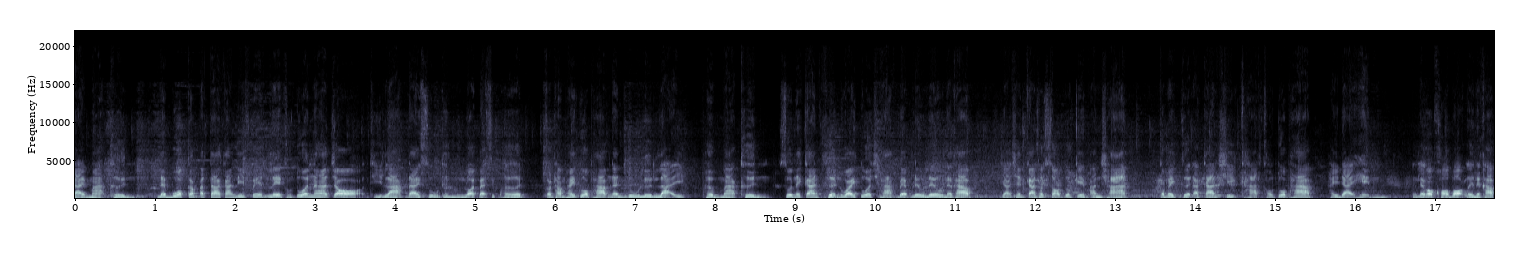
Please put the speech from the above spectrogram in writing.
ด้มากขึ้น และบวกกับอัตราการรีเฟรชเรทของตัวหน้าจอที่ลากได้สูงถึง 180 เฮิรตซ์ก็ทำให้ตัวภาพนั้นดูลื่นไหลเพิ่มมากขึ้น ส่วนในการเคลื่อนไหวตัวฉากแบบเร็วๆนะครับ อย่างเช่นการทดสอบตัวเกมอันชาร์ t ก็ไม่เกิดอาการฉีกขาดของตัวภาพให้ได้เห็น แล้วก็ขอบอกเลยนะครับ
